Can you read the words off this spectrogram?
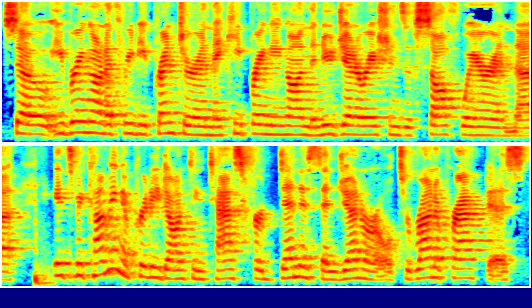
So you bring on a 3D printer and they keep bringing on the new generations of software and the, it's becoming a pretty daunting task for dentists in general to run a practice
